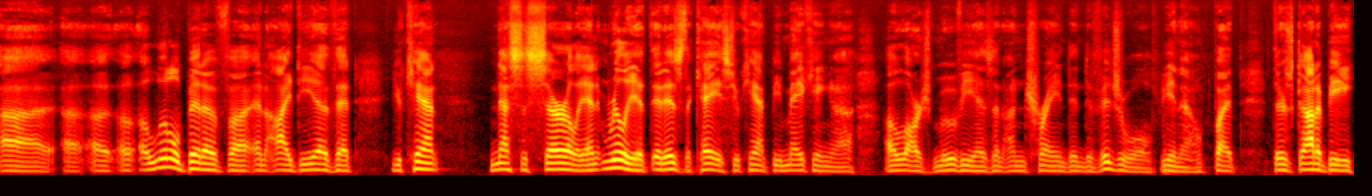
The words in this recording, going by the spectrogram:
uh, a, a, a little bit of uh, an idea that you can't necessarily, and really it, it is the case, you can't be making a, a large movie as an untrained individual, you know, but there's got to be,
